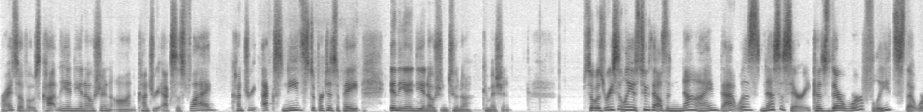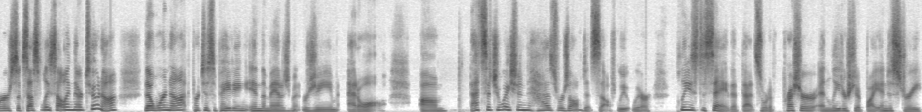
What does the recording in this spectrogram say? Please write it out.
right? So if it was caught in the Indian Ocean on country X's flag, country X needs to participate in the Indian Ocean Tuna Commission. So as recently as 2009, that was necessary because there were fleets that were successfully selling their tuna that were not participating in the management regime at all. Um, that situation has resolved itself. We, we are pleased to say that that sort of pressure and leadership by industry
